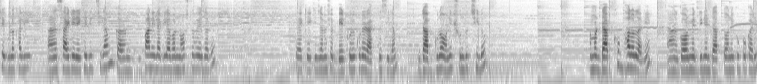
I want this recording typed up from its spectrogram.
সেগুলো খালি সাইডে রেখে দিচ্ছিলাম, কারণ পানি লাগলে আবার নষ্ট হয়ে যাবে। তো একে একে যে আমি সব বের করে করে রাখতেছিলাম, ডাবগুলো অনেক সুন্দর ছিল। আমার ডাব খুব ভালো লাগে। আর গরমের দিনে ডাব তো অনেক উপকারী।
